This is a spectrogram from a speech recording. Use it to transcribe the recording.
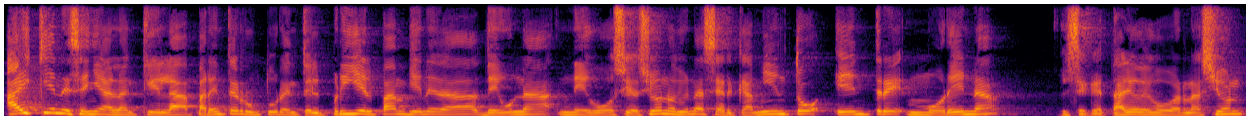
Hay quienes señalan que la aparente ruptura entre el PRI y el PAN viene dada de una negociación o de un acercamiento entre Morena, el secretario de Gobernación,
